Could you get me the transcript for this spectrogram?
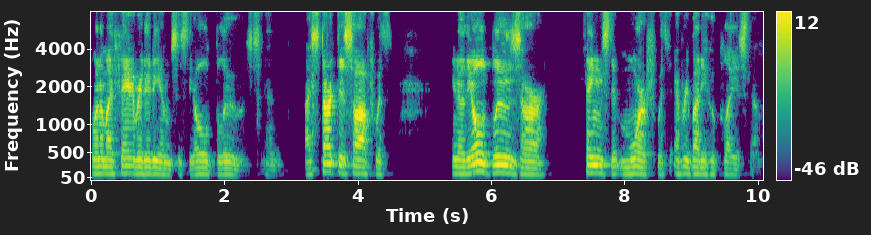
one of my favorite idioms is the old blues. And I start this off with, you know, the old blues are things that morph with everybody who plays them.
